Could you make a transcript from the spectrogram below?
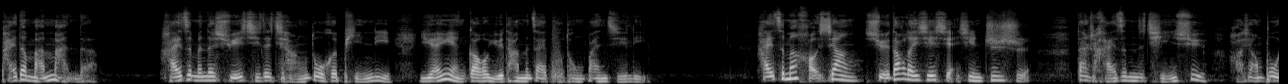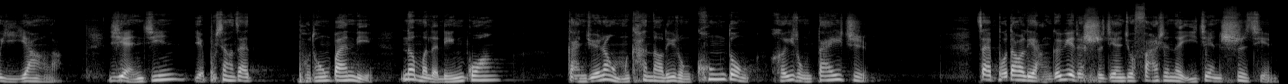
排得满满的，孩子们的学习的强度和频率远远高于他们在普通班级里。孩子们好像学到了一些显性知识，但是孩子们的情绪好像不一样了，眼睛也不像在普通班里那么的灵光。感觉让我们看到了一种空洞和一种呆滞。在不到两个月的时间，就发生了一件事情。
